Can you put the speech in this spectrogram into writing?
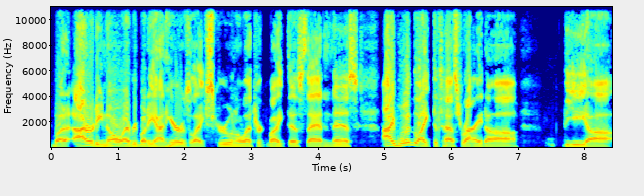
But I already know everybody on here is like, screw an electric bike, this, that, and this. I would like to test ride uh, the uh,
